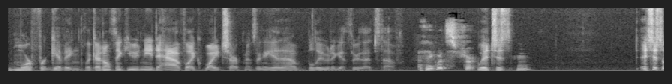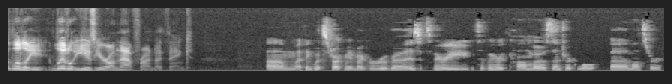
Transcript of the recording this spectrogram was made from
more forgiving. Like I don't think you need to have like white sharpness. I think you have to have blue to get through that stuff. I think what's str- Which is Hmm? It's just a little e- little easier on that front. I think. Um, I think what struck me about Garuga is it's very it's a very combo centric wo- uh, monster,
